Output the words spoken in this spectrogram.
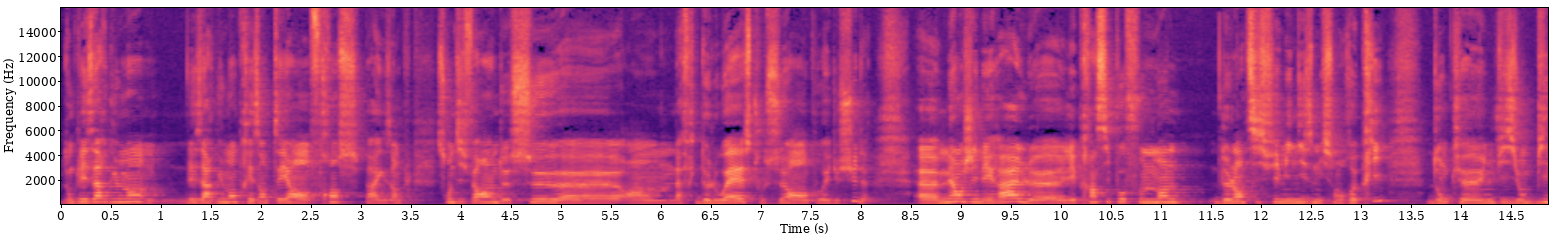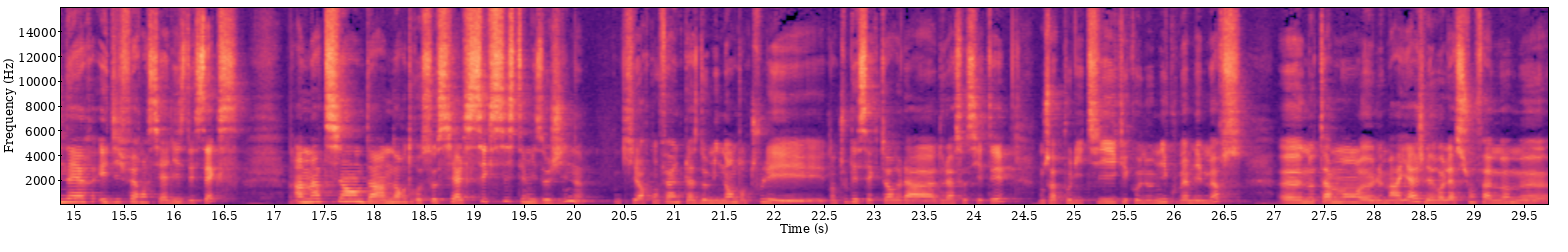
Donc les arguments, les arguments présentés en France, par exemple, seront différents de ceux euh, en Afrique de l'Ouest ou ceux en Corée du Sud. Euh, mais en général, euh, les principaux fondements de l'antiféminisme y sont repris. Donc une vision binaire et différentialiste des sexes, un maintien d'un ordre social sexiste et misogyne, qui leur confère une place dominante dans tous les, dans tous les secteurs de la, de la société, donc soit politique, économique ou même les mœurs. Euh, notamment euh, le mariage, les relations femmes-hommes, euh,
